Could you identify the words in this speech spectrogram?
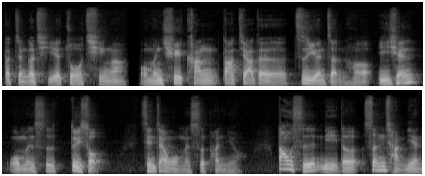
把整个企业做轻啊。我们去看大家的资源整合，以前我们是对手。现在我们是朋友，到时你的生产链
